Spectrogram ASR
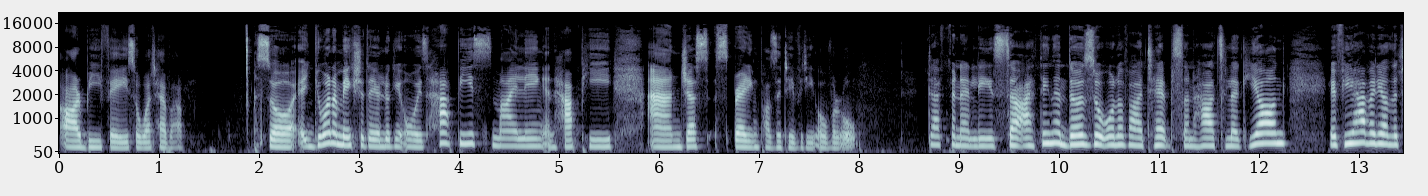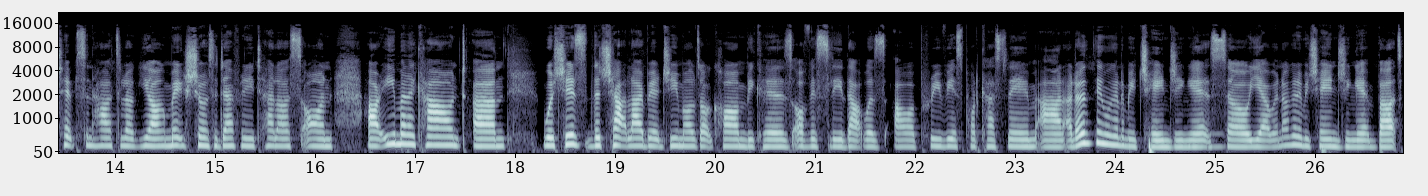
RB face or whatever. So uh, you want to make sure that you're looking always happy, smiling, and happy, and just spreading positivity overall. Definitely. So I think that those are all of our tips on how to look young. If you have any other tips on how to look young, make sure to definitely tell us on our email account, um, which is the chat library at gmail.com, because obviously that was our previous podcast name and I don't think we're going to be changing it. So yeah, we're not going to be changing it. But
